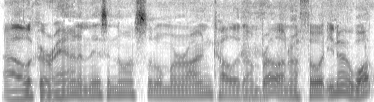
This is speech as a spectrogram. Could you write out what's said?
I look around and there's a nice little maroon coloured umbrella, and I thought, you know what,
